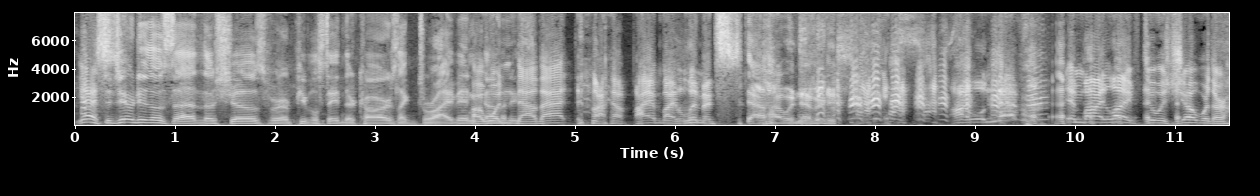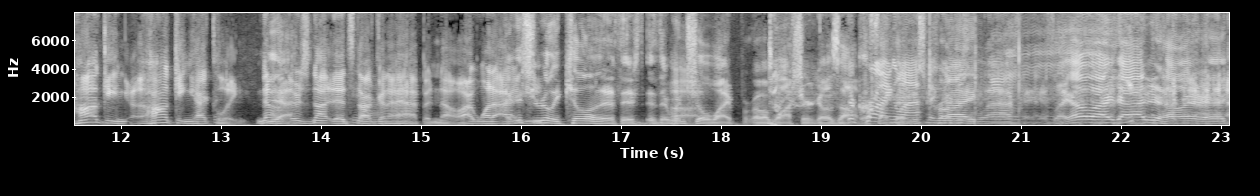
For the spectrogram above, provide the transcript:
Yes. Did you ever do those uh, those shows where people stayed in their cars, like drive-in? I wouldn't. Now that I have, I have my limits. I would never do. I will never in my life do a show where they're honking, uh, honking, heckling. No, Yeah. there's not. It's not going to happen. No, I want to. I guess you're really killing it if, there's, if their windshield wipe uh, washer goes off. They're It's like crying, they're just laughing. crying, laughing. It's like, oh my god, you're hilarious.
